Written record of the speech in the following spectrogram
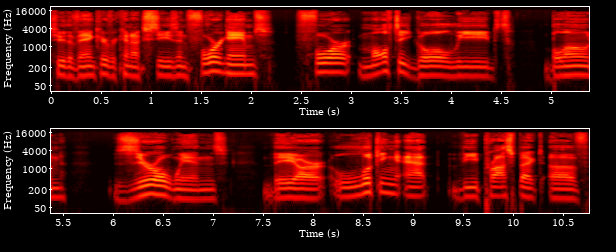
to the Vancouver Canucks season. Four games, four multi goal leads blown, zero wins. They are looking at the prospect of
